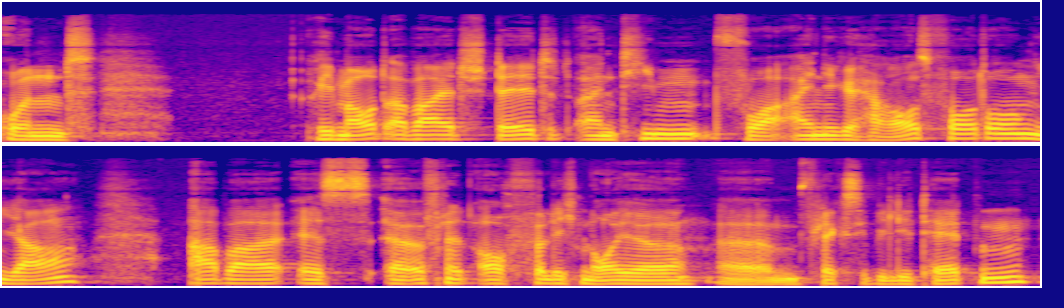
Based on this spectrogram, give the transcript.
Und Remote-Arbeit stellt ein Team vor einige Herausforderungen, ja, aber es eröffnet auch völlig neue ähm, Flexibilitäten.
